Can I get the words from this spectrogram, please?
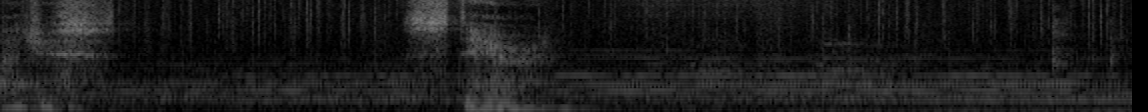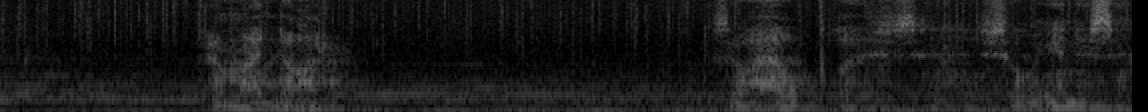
I just stared at my daughter. So helpless so innocent.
